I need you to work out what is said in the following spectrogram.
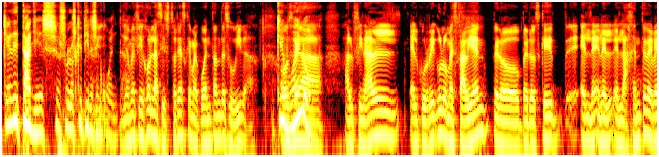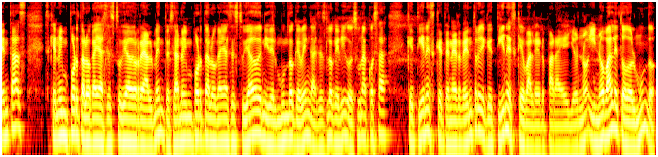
qué detalles son los que tienes en cuenta? Yo me fijo en las historias que me cuentan de su vida. ¡Qué o bueno! Sea, al final el currículum está bien, pero, pero es que en, en la gente de ventas es que no importa lo que hayas estudiado realmente, o sea, no importa lo que hayas estudiado ni del mundo que vengas, es lo que digo, es una cosa que tienes que tener dentro y que tienes que valer para ello, ¿no? Y no vale todo el mundo.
